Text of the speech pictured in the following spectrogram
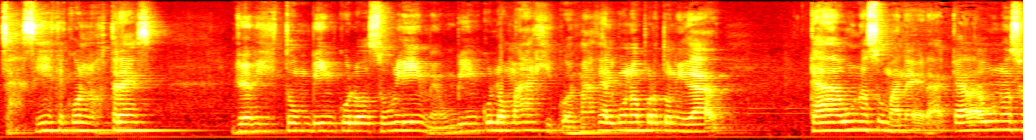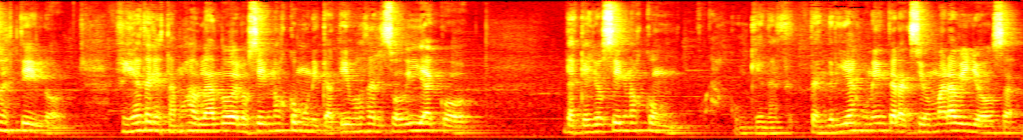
o sea, sí, es que con los tres yo he visto un vínculo sublime, un vínculo mágico, es más de alguna oportunidad, cada uno a su manera, cada uno a su estilo. Fíjate que estamos hablando de los signos comunicativos del zodíaco, de aquellos signos con, con quienes tendrías una interacción maravillosa.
